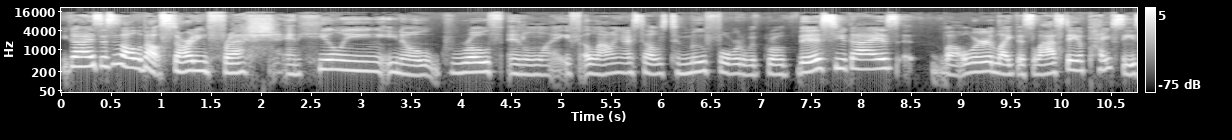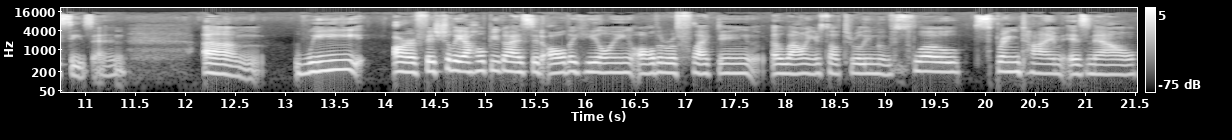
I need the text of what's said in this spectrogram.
you guys, this is all about starting fresh and healing, you know, growth in life, allowing ourselves to move forward with growth. This, you guys, well, we're like this last day of Pisces season. Um, we are officially, I hope you guys did all the healing, all the reflecting, allowing yourself to really move slow. Springtime is now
